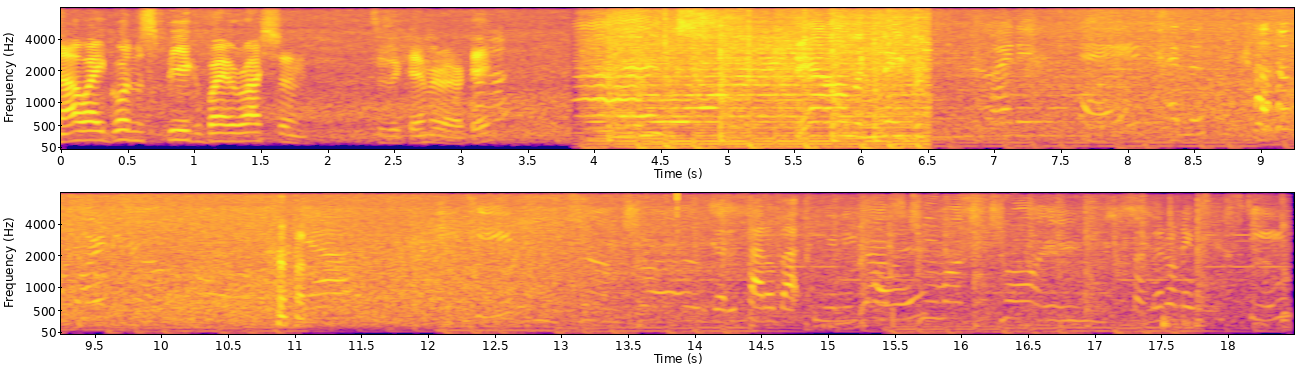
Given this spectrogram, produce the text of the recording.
Now I gonna speak by Russian to the camera, okay? Uh -huh. yeah. Go to Saddleback Community College. My middle name is Christine.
